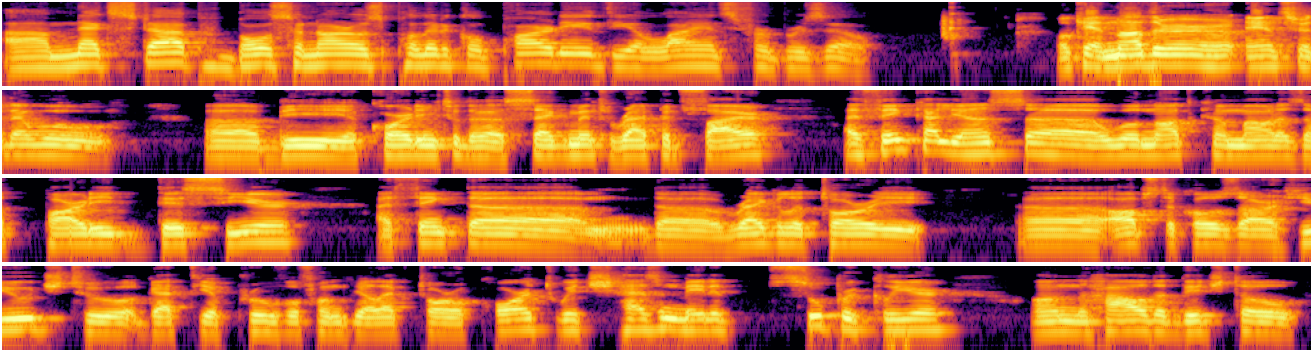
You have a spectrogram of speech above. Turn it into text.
Um, next up, Bolsonaro's political party, the Alliance for Brazil. Okay, another answer that will uh, be according to the segment Rapid Fire. I think Aliança will not come out as a party this year. I think the the regulatory uh, obstacles are huge to get the approval from the electoral court, which hasn't made it super clear on how the digital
